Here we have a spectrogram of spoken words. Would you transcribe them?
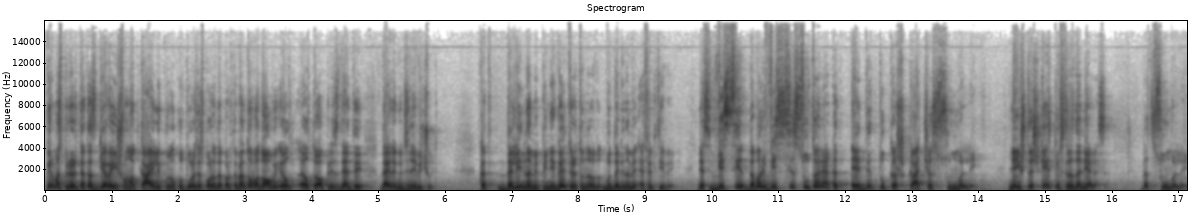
Pirmas prioritetas - gerai išvanuot kailį kūno kultūros ir sporto departamento vadovui ir LTO prezidentai Dainai Gudzinevičiūtė. Kad dalinami pinigai turėtų būti dalinami efektyviai. Nes visi, dabar visi sutarė, kad edi tu kažką čia sumaliai. Ne ištaškiais kaip stresdanėlėse, bet sumaliai.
